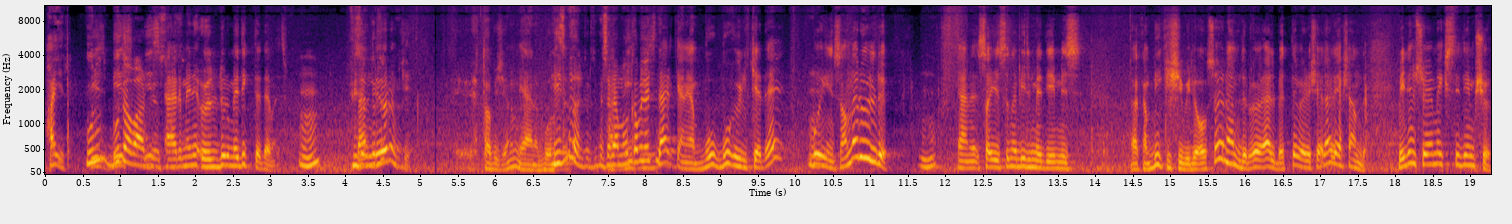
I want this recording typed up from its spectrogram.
Hayır. Bu, Biz, bu da var biz diyorsunuz. Ermeni öldürmedik de demedim. Biz ben diyorum mü? ki e, tabii canım yani bunu Biz mi öldürdük? Mesela Yani bunu kabul etmiyorum. derken yani bu bu ülkede bu insanlar öldü. Yani sayısını bilmediğimiz bakın bir kişi bile olsa önemlidir. Elbette böyle şeyler yaşandı. Benim söylemek istediğim şu.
